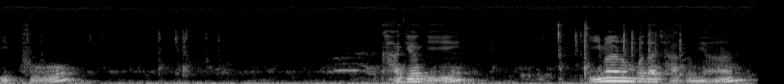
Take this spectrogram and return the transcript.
if 가격이 2만원보다 작으면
